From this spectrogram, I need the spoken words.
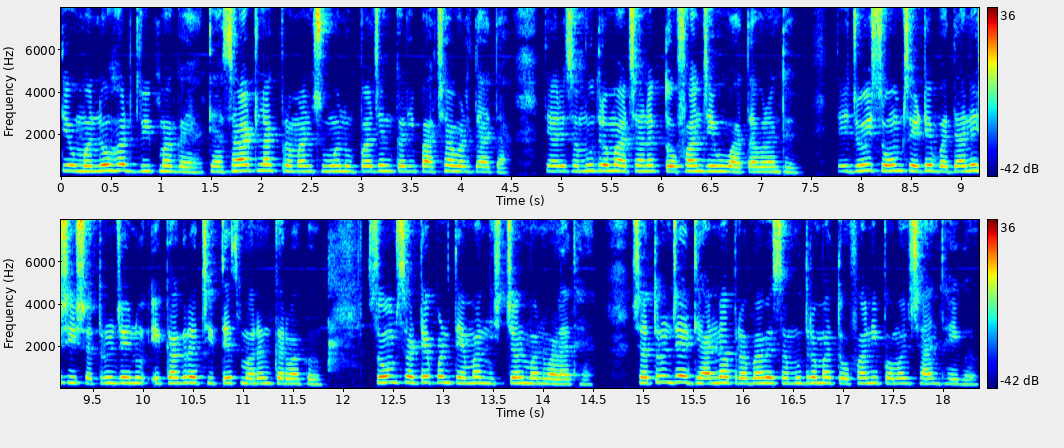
તેઓ મનોહર દ્વીપમાં ગયા. ત્યાં સાઠ લાખ પ્રમાણ સુવન ઉપાર્જન કરી પાછા વળતા હતા. ત્યારે સમુદ્રમાં અચાનક તોફાન જેવું વાતાવરણ થયું. તે જોઈ સોમ શેઠે બધાને શ્રી શત્રુંજયનું એકાગ્ર ચિત્તે સ્મરણ કરવા કહ્યું સોમ પણ તેમાં નિશ્ચલ મનવાળા થયા. શત્રુંજય ધ્યાનના પ્રભાવે સમુદ્રમાં તોફાની પવન શાંત થઈ ગયો.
